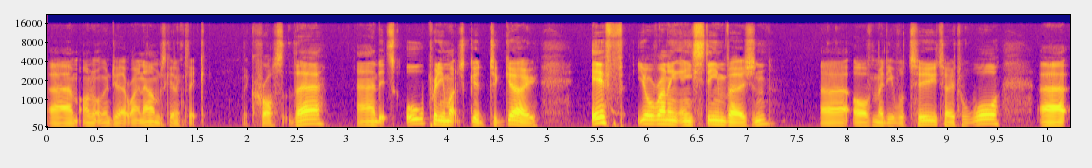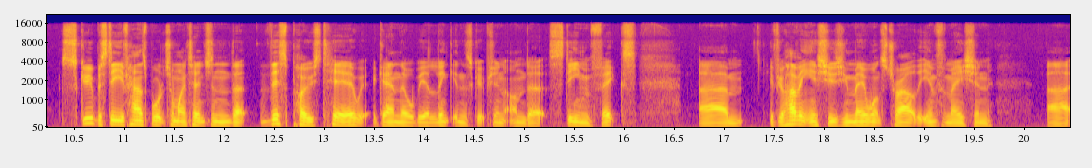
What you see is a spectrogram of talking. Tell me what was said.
um, I'm not going to do that right now. I'm just going to click the cross there, and it's all pretty much good to go. If you're running a Steam version, uh, of Medieval 2 Total War. Uh, Scuba Steve has brought to my attention that this post here, again, there will be a link in the description under Steam Fix. Um, if you're having issues, you may want to try out the information uh,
